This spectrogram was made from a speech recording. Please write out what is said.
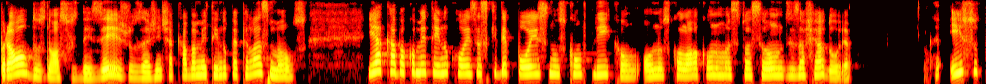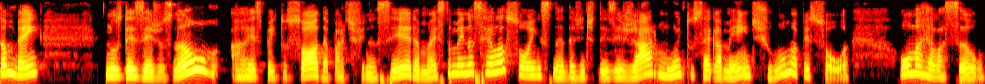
prol dos nossos desejos, a gente acaba metendo o pé pelas mãos. E acaba cometendo coisas que depois nos complicam ou nos colocam numa situação desafiadora. Isso também nos desejos, não a respeito só da parte financeira, mas também nas relações, né, da gente desejar muito cegamente uma pessoa, uma relação,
